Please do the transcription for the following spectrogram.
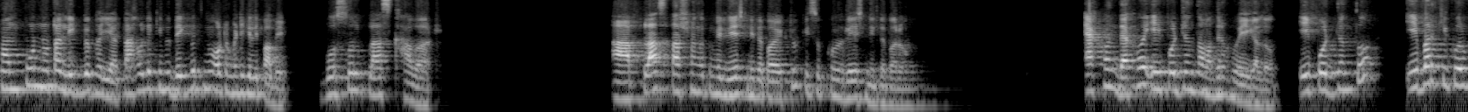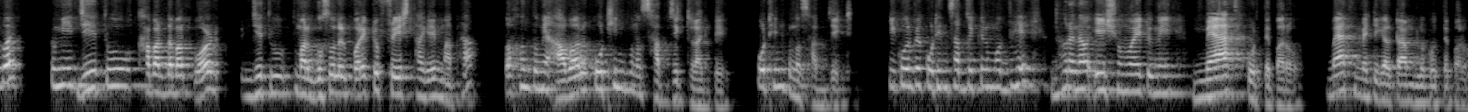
সম্পূর্ণটা লিখবে ভাইয়া, তাহলে কিন্তু দেখবে তুমি অটোমেটিক্যালি পাবে। গোসল প্লাস খাবার। প্লাস তার সঙ্গে তুমি রেস্ট নিতে পারো, একটু কিছুক্ষণ রেস্ট নিতে পারো। এখন দেখো, এই পর্যন্ত আমাদের হয়ে গেল। এই পর্যন্ত এবার কি করবে? তুমি যেহেতু খাবার দাবার পর, যেহেতু তোমার গোসলের পর একটু ফ্রেশ থাকে মাথা তখন তুমি আবারও কঠিন কোনো সাবজেক্ট রাখবে। কঠিন কোনো সাবজেক্ট কি করবে কঠিন সাবজেক্টের মধ্যে? ধরে নাও এই সময় তুমি ম্যাথ করতে পারো। ম্যাথমেটিক্যাল টার্মগুলো করতে পারো।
